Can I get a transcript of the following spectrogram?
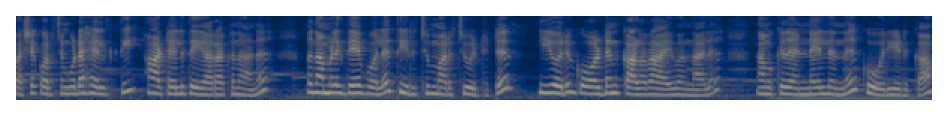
പക്ഷേ കുറച്ചും കൂടെ ഹെൽത്തി ആട്ടയിൽ തയ്യാറാക്കുന്നതാണ്. അപ്പോൾ നമ്മൾ ഇതേപോലെ തിരിച്ചും മറിച്ചു വിട്ടിട്ട് ഈ ഒരു ഗോൾഡൻ കളറായി വന്നാൽ നമുക്കിത് എണ്ണയിൽ നിന്ന് കോരിയെടുക്കാം.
